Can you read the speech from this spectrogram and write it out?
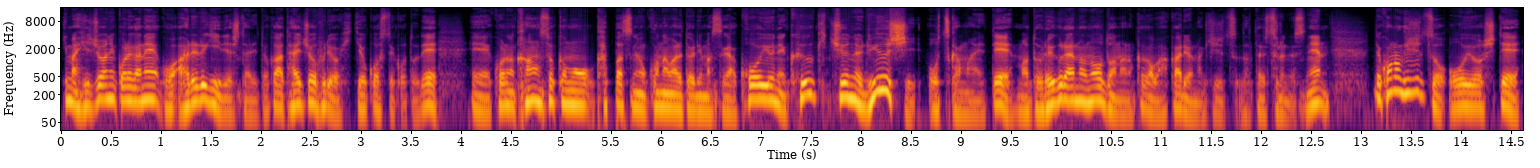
今非常にこれがね、こうアレルギーでしたりとか体調不良を引き起こすということで、えー、これの観測も活発に行われておりますが、こういうね、空気中の粒子を捕まえて、まあ、どれぐらいの濃度なのかがわかるような技術だったりするんですね。で、この技術を応用して、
